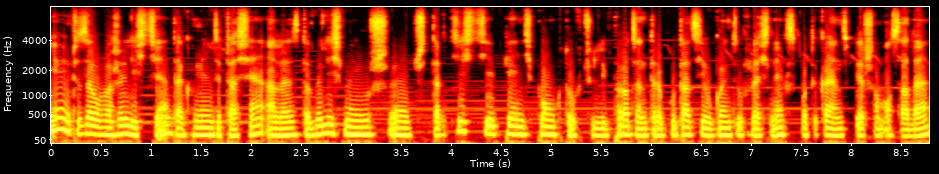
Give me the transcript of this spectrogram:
Nie wiem, czy zauważyliście tak w międzyczasie, ale zdobyliśmy już e, 45 punktów, czyli procent reputacji u gońców leśnych, spotykając pierwszą osadę.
